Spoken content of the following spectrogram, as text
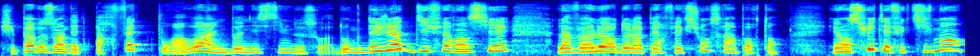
J'ai pas besoin d'être parfaite pour avoir une bonne estime de soi. Donc déjà de différencier la valeur de la perfection, c'est important. Et ensuite, effectivement,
